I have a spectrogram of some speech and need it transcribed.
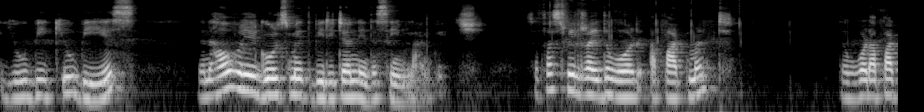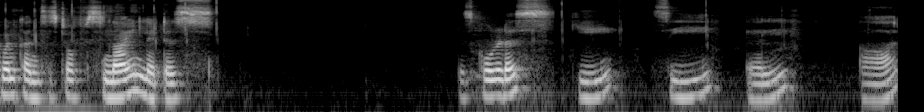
UBQ, BS, then how will Goldsmith be written in the same language? So first we'll write the word apartment. The word apartment consists of nine letters. It is coded as K, C, L, R,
